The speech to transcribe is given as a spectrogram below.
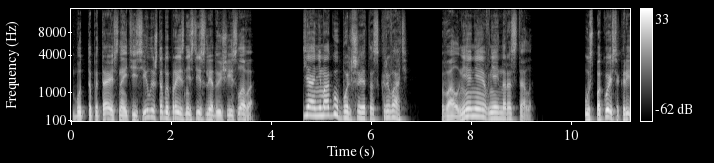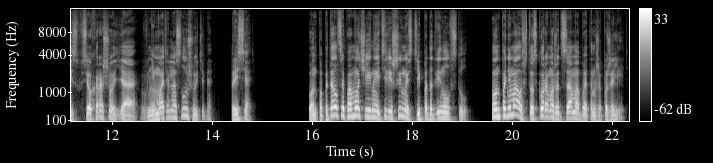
будто пытаясь найти силы, чтобы произнести следующие слова. «Я не могу больше это скрывать». Волнение в ней нарастало. «Успокойся, Крис, все хорошо, я внимательно слушаю тебя. Присядь». Он попытался помочь ей найти решимость и пододвинул стул. Он понимал, что скоро может сам об этом же пожалеть.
